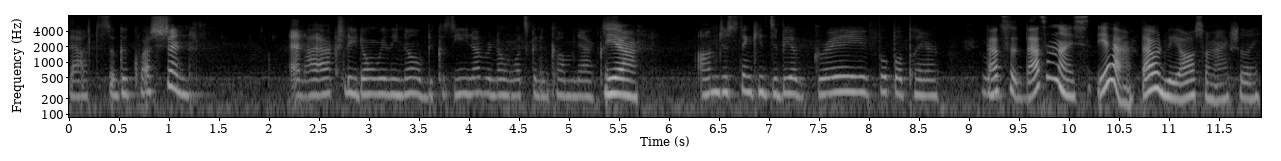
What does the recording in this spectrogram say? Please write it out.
That's a good question. And I actually don't really know because you never know what's going to come next. Yeah, I'm just thinking to be a great football player. that's a, that's a nice, yeah, that would be awesome actually.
